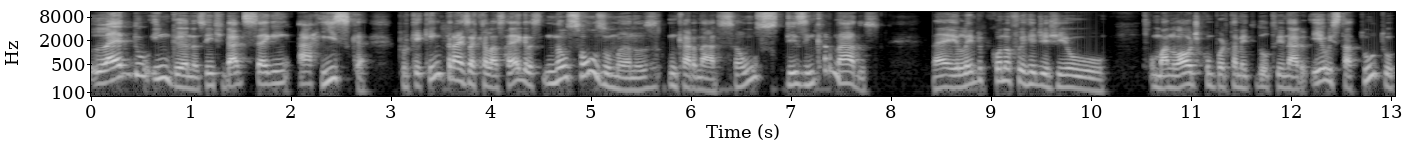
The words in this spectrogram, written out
Ledo engana, as entidades seguem a risca, porque quem traz aquelas regras não são os humanos encarnados, são os desencarnados. Né? Eu lembro que quando eu fui redigir o, o manual de comportamento doutrinário e o estatuto,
